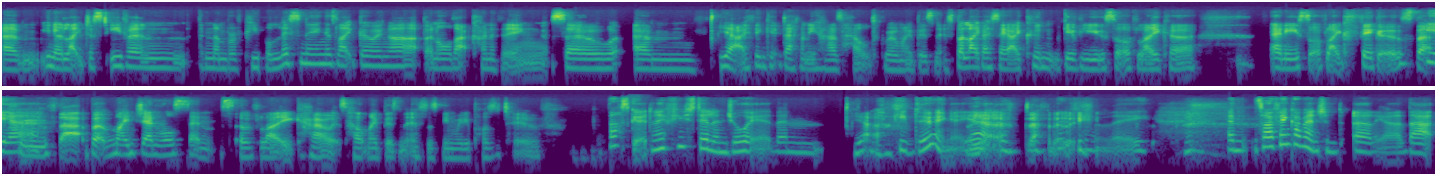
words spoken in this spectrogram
um, you know, like just even the number of people listening is like going up and all that kind of thing. So um, yeah, I think it definitely has helped grow my business. But like I say, I couldn't give you sort of like a any sort of like figures that yeah. prove that. But my general sense of like how it's helped my business has been really positive. That's good. And if you still enjoy it, then yeah keep doing it yeah, yeah definitely definitely um, so i think i mentioned earlier that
